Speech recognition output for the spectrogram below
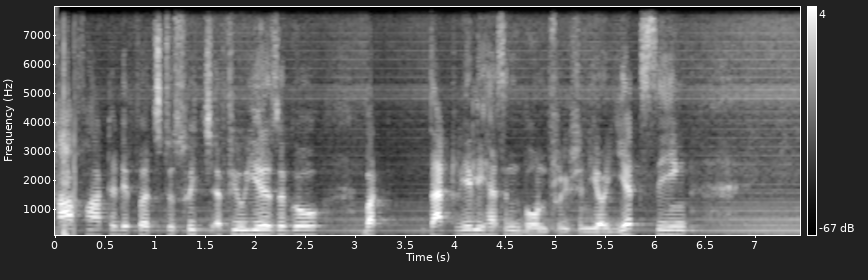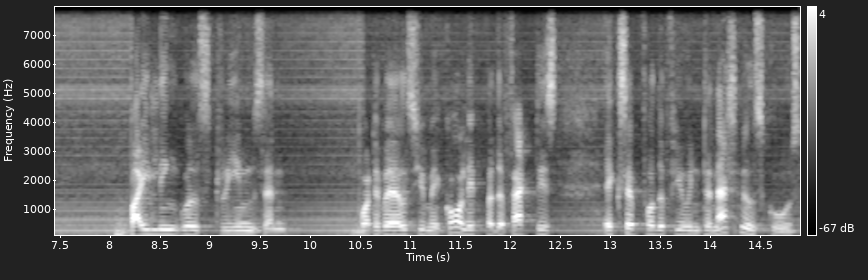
half-hearted efforts to switch a few years ago, but that really hasn't borne fruition. You're yet seeing bilingual streams and whatever else you may call it, but the fact is, except for the few international schools,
